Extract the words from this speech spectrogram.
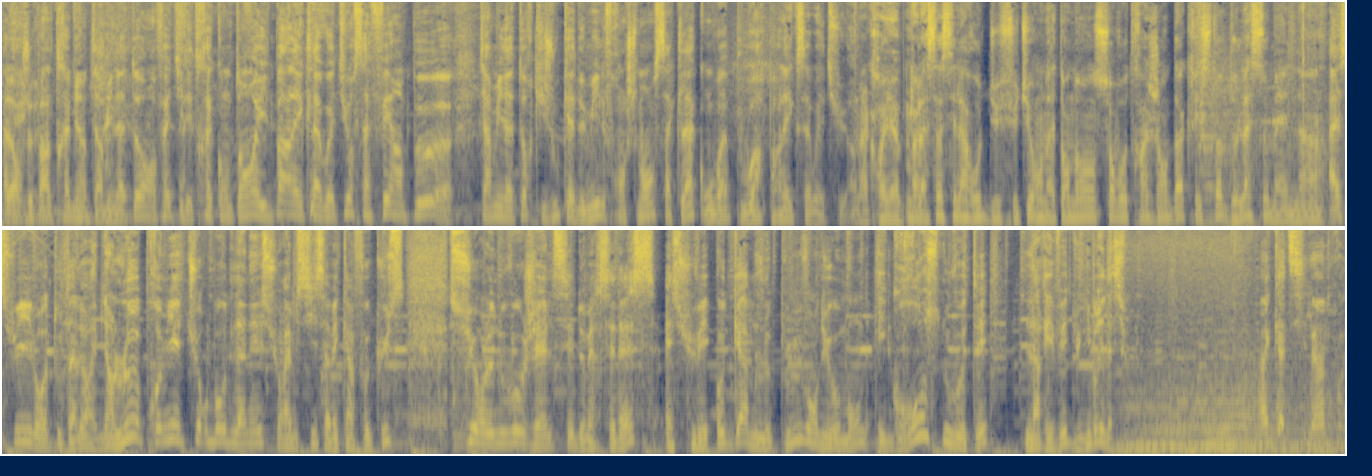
Alors je parle très bien Terminator, en fait il est très content et il parle avec la voiture, ça fait un peu euh, Terminator qui joue K2000, franchement ça claque, on va pouvoir parler avec sa voiture. Incroyable. Voilà, ça c'est la route du futur. En attendant, sur votre agenda, Christophe, de la semaine. À suivre tout à l'heure, eh bien le premier turbo de l'année sur M6 avec un focus sur le nouveau GLC de Mercedes, SUV haut de gamme le plus vendu au monde et grosse nouveauté, l'arrivée d'une hybridation. Un 4 cylindres,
